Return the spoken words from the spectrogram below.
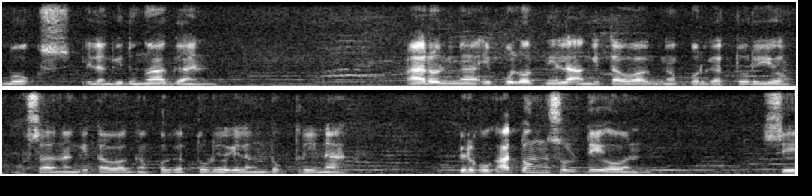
books, ilang gidungagan. Aron nga ipulot nila ang gitawag nga purgatorio, usa nang gitawag nga purgatorio ilang doktrina. Pero kung atong sultion si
